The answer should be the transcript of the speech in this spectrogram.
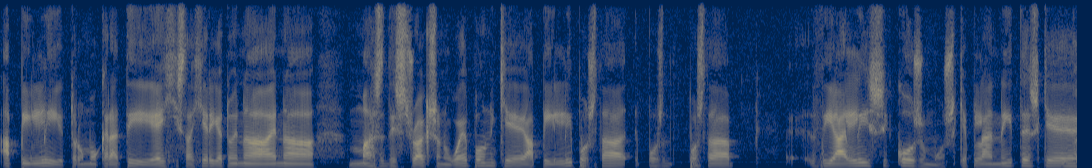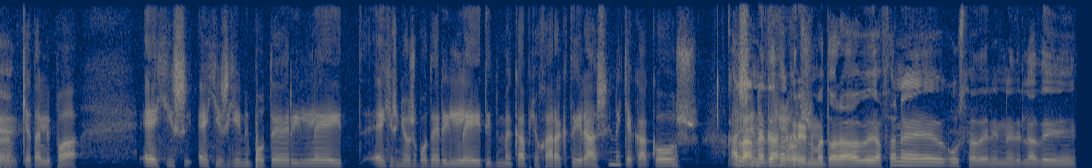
απειλεί, τρομοκρατεί, έχει στα χέρια του ένα, ένα mass destruction weapon και απειλεί πως θα, πως, πως θα ε, διαλύσει κόσμους και πλανήτες και, Ναι. και τα λοιπά. Έχεις, έχεις γίνει ποτέ relate, έχεις νιώσει ποτέ related με κάποιο χαρακτήρα, ας είναι και κακός, ας Καλά, είναι ναι, δεν θα καλός. κρίνουμε τώρα. Ε, Αυτά είναι γούστα, δεν είναι δηλαδή.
